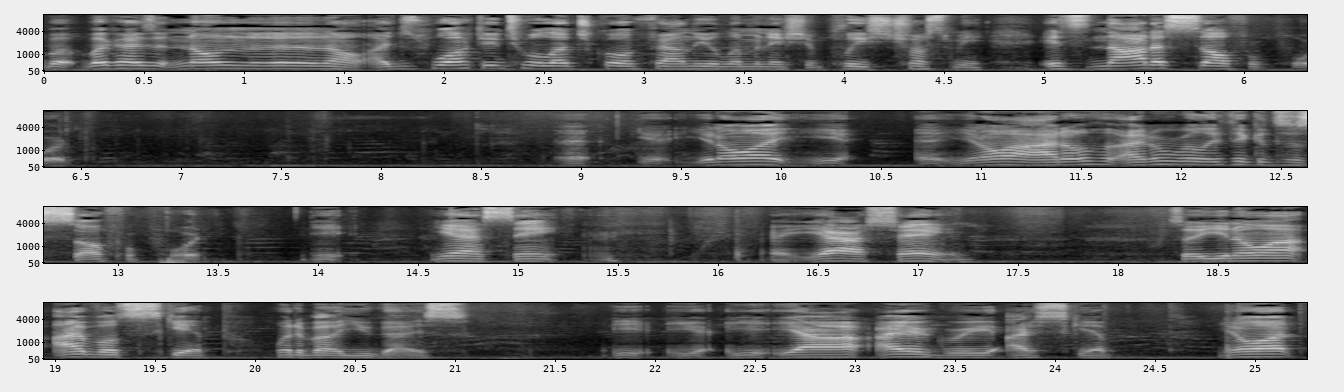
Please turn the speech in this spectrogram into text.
but but guys no no no no no I just walked into electrical and found the elimination. Please trust me. It's not a self report. Uh, you, know what? Yeah, uh, you know what? I don't I don't really think it's a self report. Yeah, yeah, same. Yeah, same. So you know what? I vote skip. What about you guys? Yeah, yeah, yeah I agree. I skip. You know what?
